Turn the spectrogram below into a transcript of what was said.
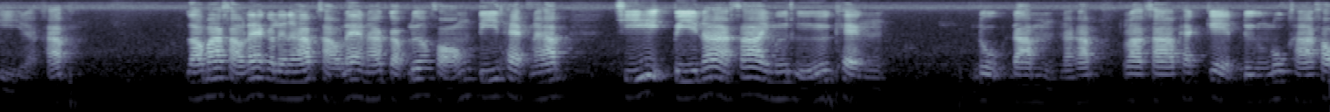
ทีนะครับ เรามาข่าวแรกกันเลยนะครับ ข่าวแรกนะครับกับเรื่องของ d t แทนะครับ ชี้ปีหน้าค่ายมือถือแข่งดุดำนะครับ ราคาแพ็กเกจดึงลูกค้าเข้า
